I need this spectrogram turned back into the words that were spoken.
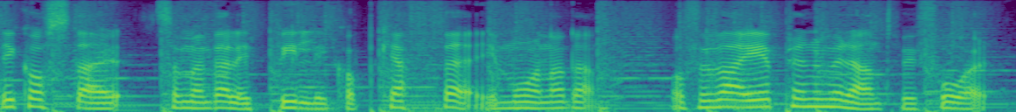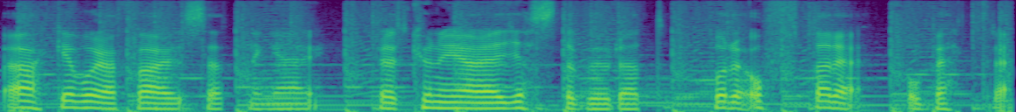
Det kostar som en väldigt billig kopp kaffe i månaden och för varje prenumerant vi får ökar våra förutsättningar för att kunna göra gästabudet både oftare och bättre.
